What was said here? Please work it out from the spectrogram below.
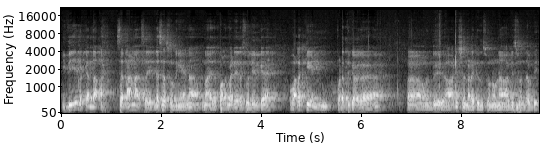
இதே வெக்கம்தான். சார் நானா சார் என்ன சார் சொல்கிறீங்க ஏன்னா நான் இது பல மேடையில் சொல்லியிருக்கேன். வழக்கேன் படத்துக்காக வந்து ஆடிஷன் நடக்குதுன்னு சொன்னோன்னே ஆஃபீஸ் வந்து அப்படி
